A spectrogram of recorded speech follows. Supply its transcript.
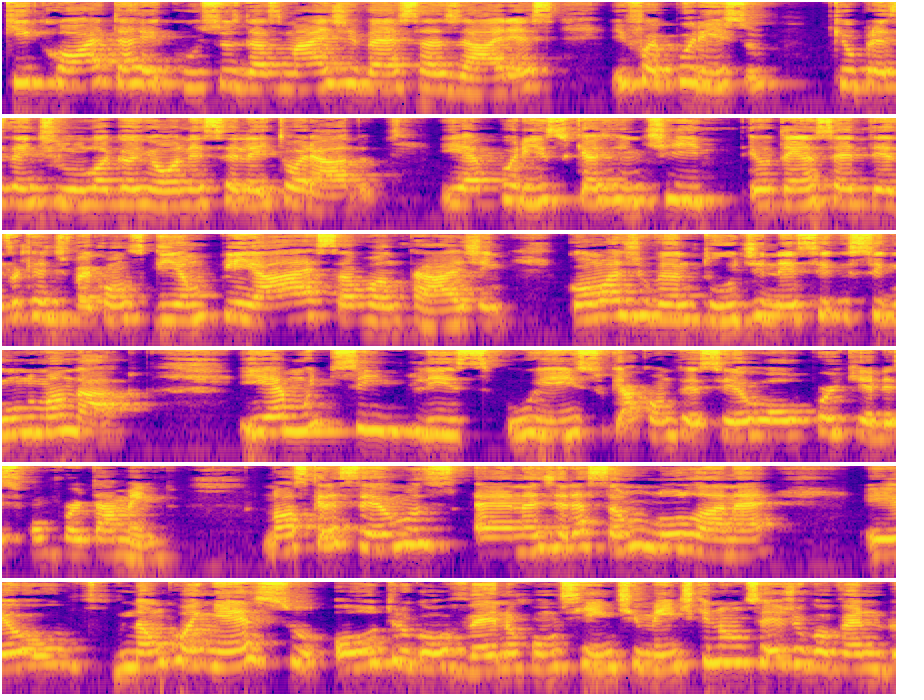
que corta recursos das mais diversas áreas, e foi por isso que o presidente Lula ganhou nesse eleitorado. E é por isso que a gente, eu tenho certeza que a gente vai conseguir ampliar essa vantagem com a juventude nesse segundo mandato. E é muito simples o isso que aconteceu ou o porquê desse comportamento. Nós crescemos é, na geração Lula, né? Eu não conheço outro governo conscientemente que não seja o governo do,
